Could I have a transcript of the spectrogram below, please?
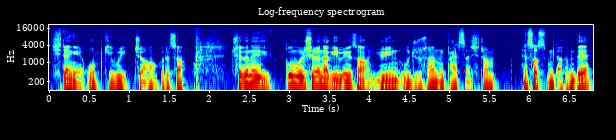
실행에 옮기고 있죠. 그래서 최근에 이 꿈을 실현하기 위해서 유인 우주선 발사 실험 했었습니다. 근데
